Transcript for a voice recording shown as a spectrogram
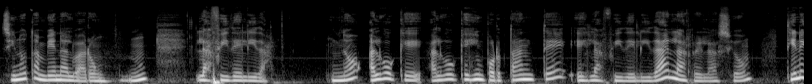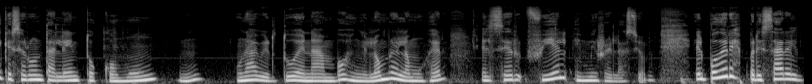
sino también al varón, la fidelidad, ¿no? Algo que, algo que es importante es la fidelidad en la relación. Tiene que ser un talento común, una virtud en ambos, en el hombre y en la mujer, el ser fiel en mi relación. El poder expresar el,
